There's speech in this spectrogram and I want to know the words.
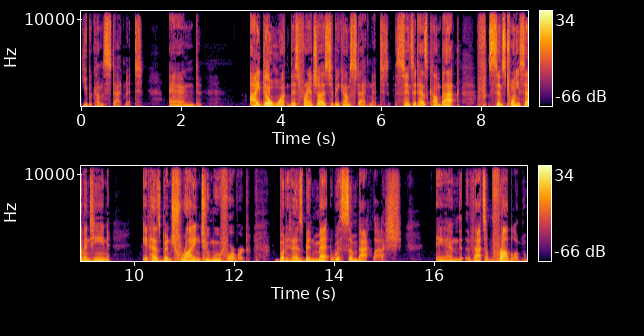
you become stagnant. And I don't want this franchise to become stagnant. Since it has come back f- since 2017, it has been trying to move forward, but it has been met with some backlash. And that's a problem.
